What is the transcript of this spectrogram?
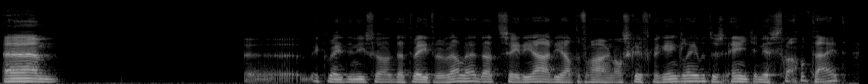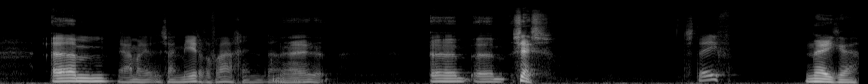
Ehm, eh, ik weet het niet zo, dat weten we wel, hè. Dat CDA, die had de vragen al schriftelijk ingeleverd. Dus eentje is er altijd. Ehm, Ja, maar er zijn meerdere vragen inderdaad. nee, ehm, ehm, zes. Steve? 9.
